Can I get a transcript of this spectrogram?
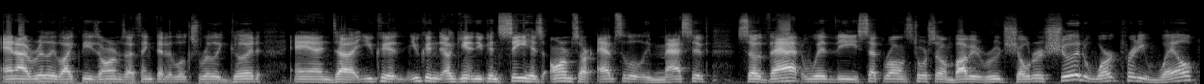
And I really like these arms. I think that it looks really good. And uh, you can you can again you can see his arms are absolutely massive. So that with the Seth Rollins torso and Bobby Roode shoulder should work pretty well.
